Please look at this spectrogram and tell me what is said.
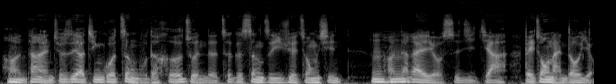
啊，当然就是要经过政府的核准的这个生殖医学中心啊，大概有十几家，北中南都有。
